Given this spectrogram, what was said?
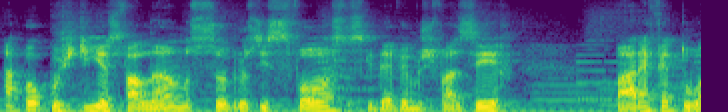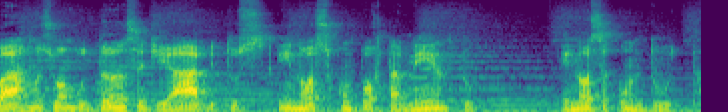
Há poucos dias falamos sobre os esforços que devemos fazer para efetuarmos uma mudança de hábitos em nosso comportamento, em nossa conduta.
